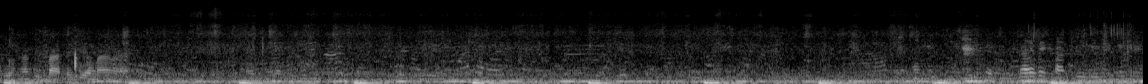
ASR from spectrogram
โอ้ห้าสิบบาทได้เยอะมากนะได้ไหมครับพี่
